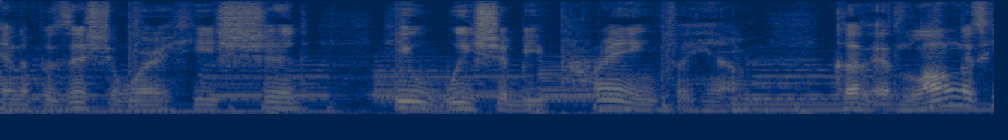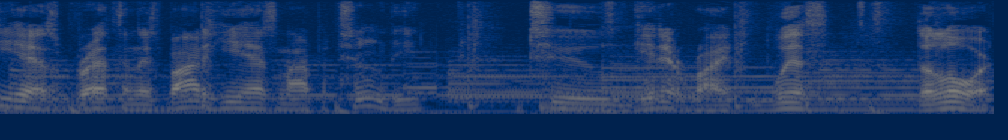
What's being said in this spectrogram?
in a position where he should he we should be praying for him. Because as long as he has breath in his body he has an opportunity to get it right with the lord.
